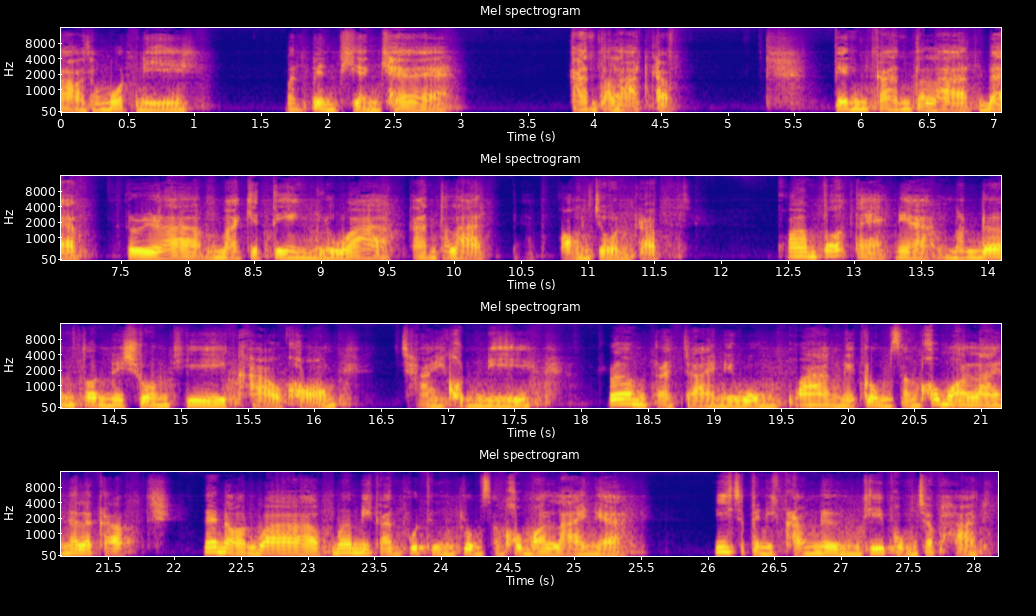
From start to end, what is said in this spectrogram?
ราวทั้งหมดนี้ มันเป็นเพียงแค่การตลาดครับ เป็นการตลาดแบบ guerrilla marketing หรือว่าการตลาดแบบกองโจรครับ ความโป๊ะแตกเนี่ยมันเริ่มต้นในช่วงที่ข่าวของชายคนนี้ เริ่มกระจายในวงกว้างในกลุ่มสังคมออนไลน์นั่นแหละครับ แน่นอนว่าเมื่อมีการพูดถึงกลุ่มสังคมออนไลน์เนี่ยนี่จะเป็นอีกครั้งหนึ่งที่ผมจะพาทุก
